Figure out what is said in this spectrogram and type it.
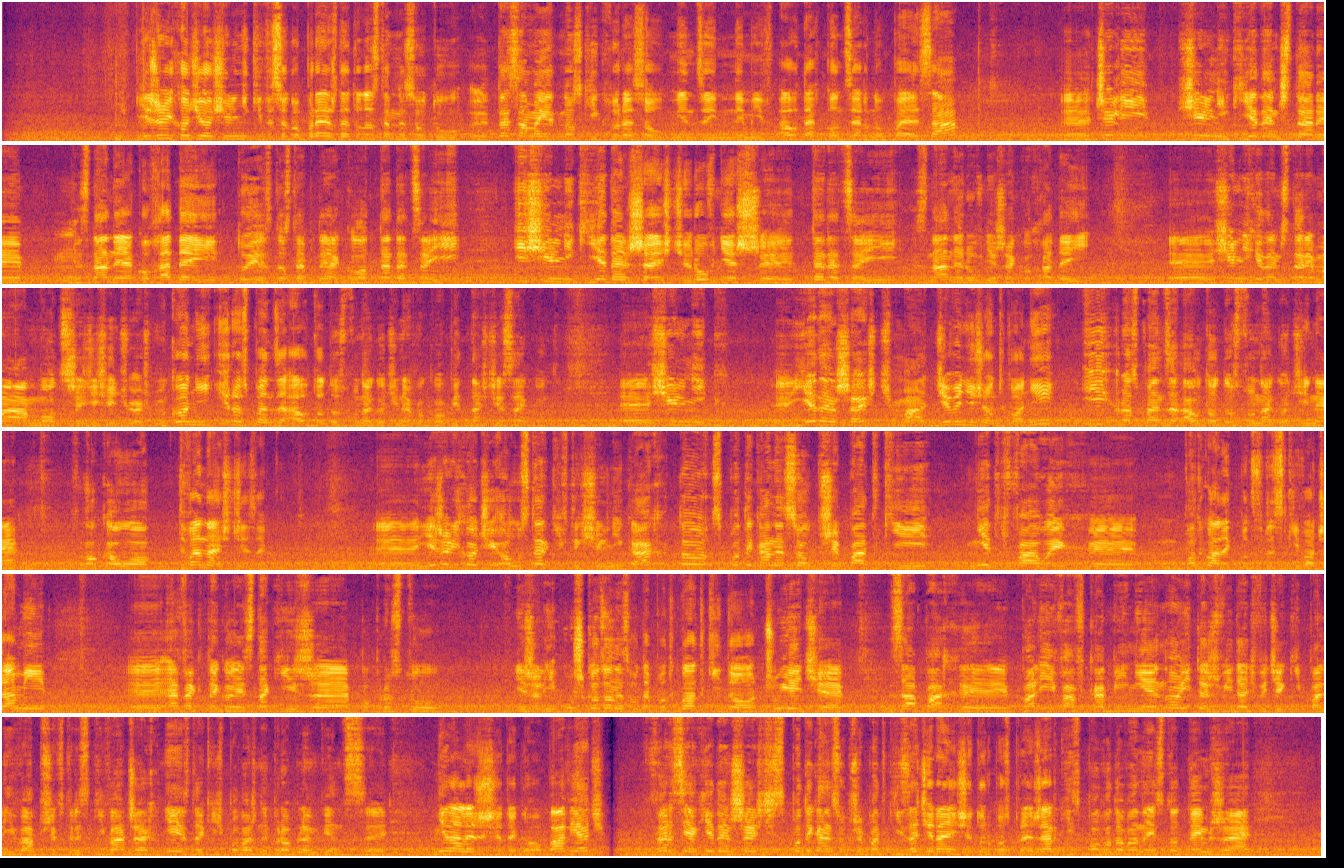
Jeżeli chodzi o silniki wysokoprężne, to dostępne są tu y, te same jednostki, które są m.in. w autach koncernu PSA, y, czyli silnik 1.4 y, znany jako HDI, tu jest dostępny jako TDCi i silnik 1.6 również y, TDCi, znany również jako HDI. Y, Silnik 1.4 ma moc 68 koni i rozpędza auto do 100 na godzinę w około 15 sekund. Y, Silnik y, 1.6 ma 90 koni i rozpędza auto do 100 na godzinę w około 12 sekund. E, Jeżeli chodzi o usterki w tych silnikach, to spotykane są przypadki nietrwałych e, podkładek pod wtryskiwaczami. E, Efekt tego jest taki, że po prostu jeżeli uszkodzone są te podkładki, to czujecie zapach e, paliwa w kabinie, no i też widać wycieki paliwa przy wtryskiwaczach. Nie jest to jakiś poważny problem, więc e, nie należy się tego obawiać. W wersjach 1.6 spotykane są przypadki zacierania się turbosprężarki. Spowodowane jest to tym, że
